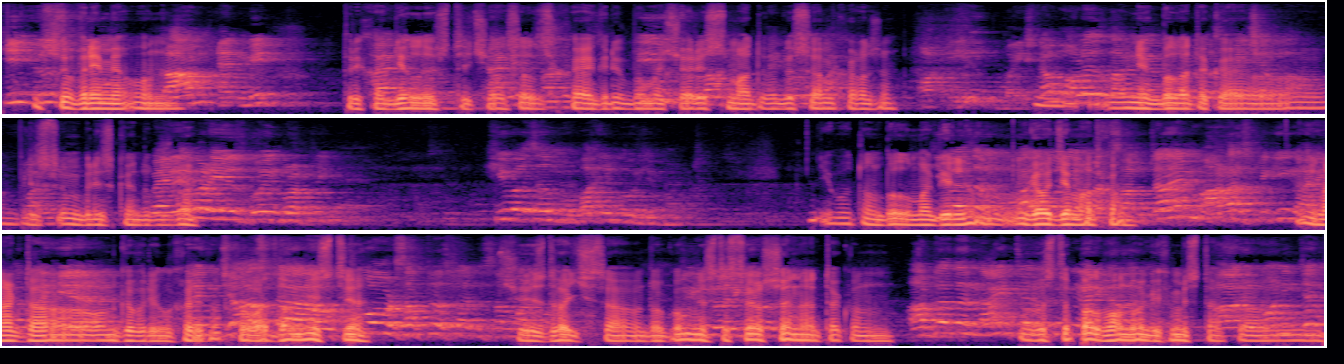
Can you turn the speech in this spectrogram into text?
все время он приходил и встречался с Хайгри Брамачари, с Махараджем. Vaishnava always У них была такая э, близ- близкая дружба. И вот он был мобильным Гауди Матхом. Sometime Maharaj speaking Иногда он говорил Харикатху в одном месте, two hours after some- через два часа в другом месте совершенно так он выступал во многих местах. uh, э.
